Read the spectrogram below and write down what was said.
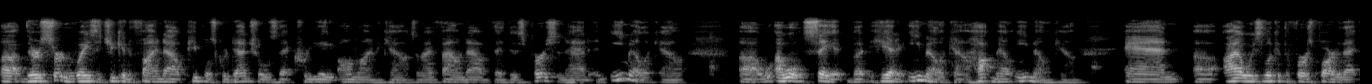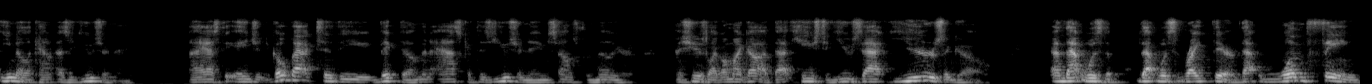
uh, there are certain ways that you can find out people's credentials that create online accounts. And I found out that this person had an email account. Uh, I won't say it, but he had an email account, a Hotmail email account. And uh, I always look at the first part of that email account as a username. I asked the agent to go back to the victim and ask if this username sounds familiar. And she was like, oh my God, that he used to use that years ago. And that was the that was right there. That one thing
